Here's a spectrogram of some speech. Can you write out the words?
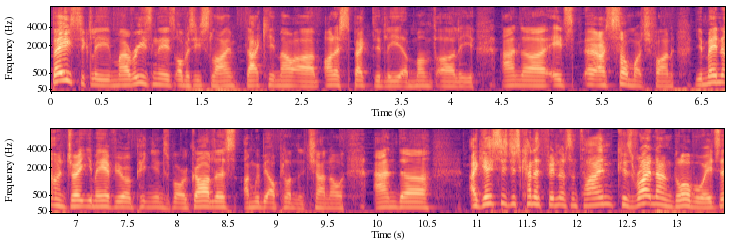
Basically, my reason is obviously Slime. That came out um, unexpectedly a month early, and uh, it's uh, so much fun. You may not enjoy it, you may have your opinions, but regardless, I'm going to be uploading the channel. And uh, I guess it's just kind of filling up some time because right now in global it's a,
